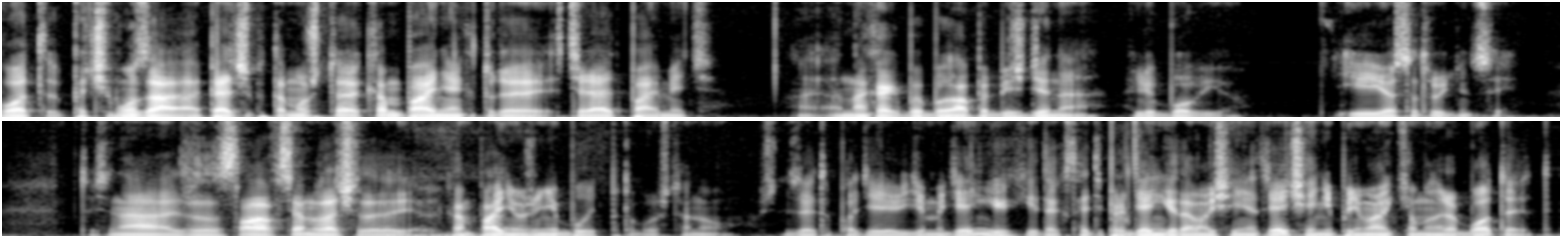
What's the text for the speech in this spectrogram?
Вот, почему за? Опять же, потому что компания, которая стирает память, а- она как бы была побеждена любовью и ее сотрудницей. То есть она заслала всем, значит, компании уже не будет, потому что, ну, за это платили, видимо, деньги какие-то. Кстати, про деньги там вообще нет речи, я не понимаю, кем он работает.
